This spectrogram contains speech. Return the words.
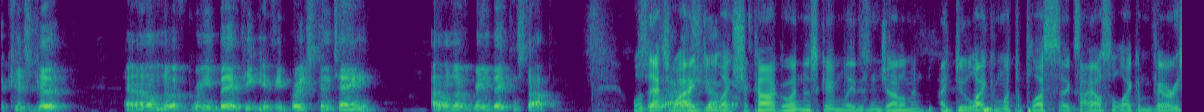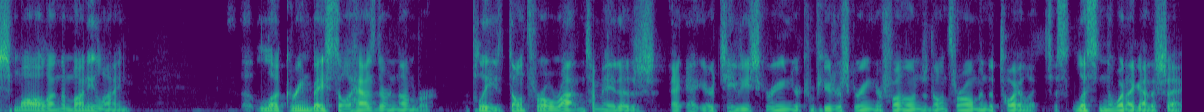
The kid's good, and I don't know if Green Bay if he if he breaks contain, I don't know if Green Bay can stop him. Well, So that's I why I do Chicago. like Chicago in this game, ladies and gentlemen. I do like them with the plus six. I also like them very small on the money line. Uh, Look, Green Bay still has their number. Please don't throw rotten tomatoes at, at your TV screen, your computer screen, your phones. Don't throw them in the toilet. Just listen to what I got to say.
